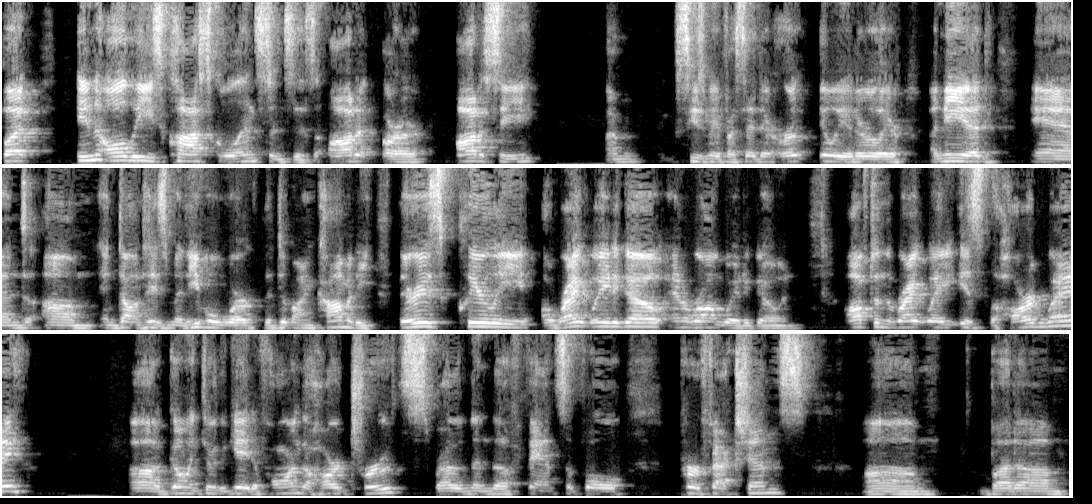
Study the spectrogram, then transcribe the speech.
But in all these classical instances, or Odyssey, um, excuse me if I said the Iliad earlier, Aeneid, and um, in Dante's medieval work, The Divine Comedy, there is clearly a right way to go and a wrong way to go. And often the right way is the hard way, uh, going through the gate of horn, the hard truths, rather than the fanciful perfections. Um, but um,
